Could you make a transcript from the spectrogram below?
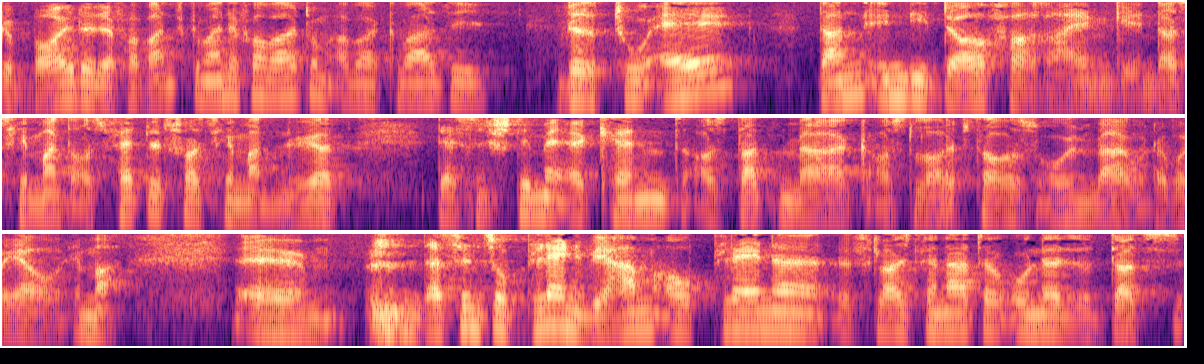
Gebäude der Verbandsgemeindeverwaltung, aber quasi virtuell dann in die Dörfer reingehen, dass jemand aus Vettelschoss jemanden hört, dessen Stimme er kennt, aus Dattenberg, aus Leubsdorf, aus Ohlenberg oder woher auch immer. Ähm, das sind so Pläne. Wir haben auch Pläne, vielleicht Renate, ohne das,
